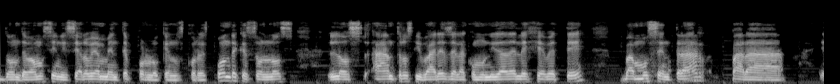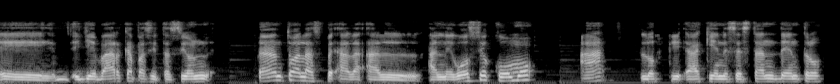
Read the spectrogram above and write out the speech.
donde vamos a iniciar obviamente por lo que nos corresponde, que son los, los antros y bares de la comunidad LGBT. Vamos a entrar para eh, llevar capacitación tanto a las, a la- al, al negocio como a los que, a quienes están dentro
